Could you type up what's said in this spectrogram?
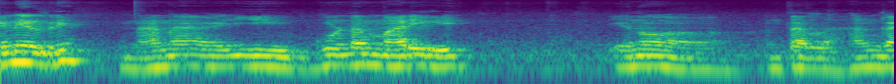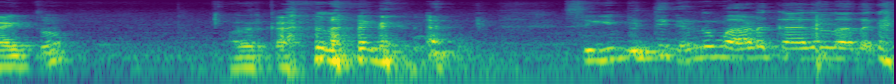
ಏನಿಲ್ರಿ ನಾನು ಈ ಗುಂಡನ ಮಾರಿಗೆ ಏನೋ ಅಂತಾರಲ್ಲ, ಹಂಗಾಯ್ತು. ಅದ್ರ ಕಾಲ ಸಿಗಿ ಬಿದ್ದಿ ಹೆಂಗೆ ಮಾಡೋಕ್ಕಾಗಲ್ಲ ಅದಕ್ಕೆ.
